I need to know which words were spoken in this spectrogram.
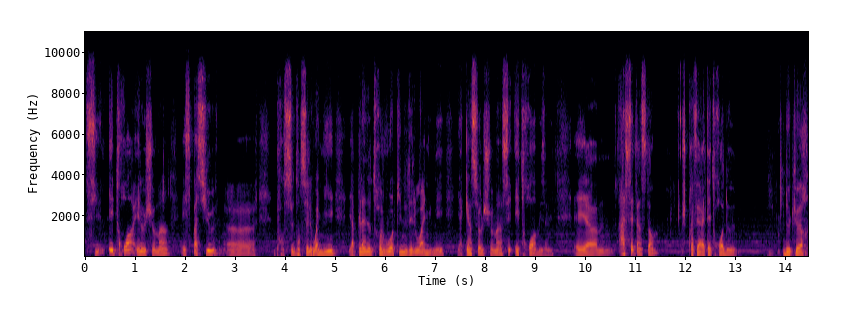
si étroit est le chemin et spacieux euh, pour ceux d'en s'éloigner. Il y a plein d'autres voies qui nous éloignent, mais il n'y a qu'un seul chemin, c'est étroit, mes amis. Et à cet instant, je préfère être étroit de, de cœur.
